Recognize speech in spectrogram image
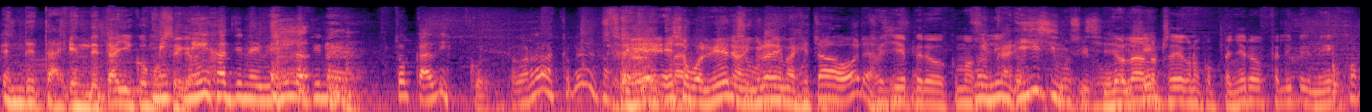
En detalle. en detalle cómo Mi, se mi hija tiene vinilo, tiene toca disco. ¿Te acordabas sea, que claro. eso volvieron Eso en Gloria y Majestad ahora. Oye, pero ¿cómo Muy fue? lindo. Carísimo, sí. Yo hablaba sí. el otro día con un compañero Felipe y me dijo,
